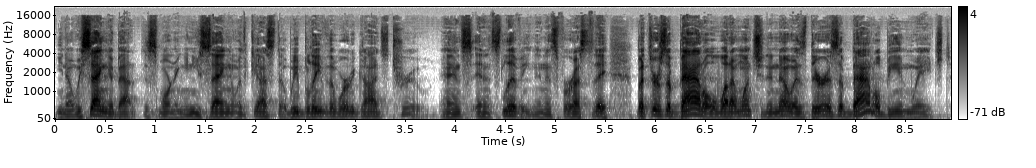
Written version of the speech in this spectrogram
You know, we sang about it this morning, and you sang it with gusto. We believe the Word of God's true, and it's, and it's living, and it's for us today. But there's a battle. What I want you to know is there is a battle being waged,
